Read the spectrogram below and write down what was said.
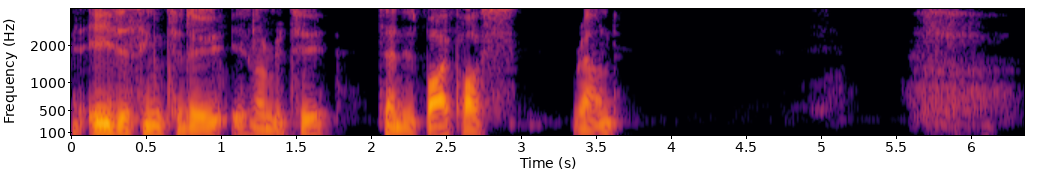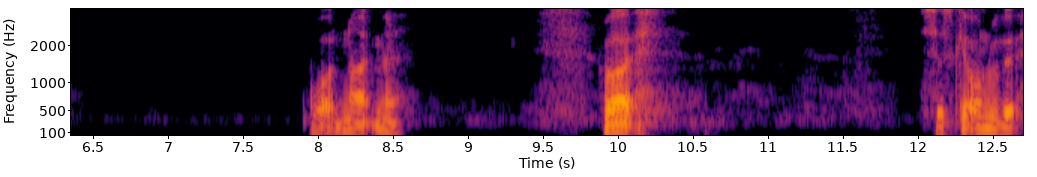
the easiest thing to do is number two, turn this bypass round. What a nightmare. Right, let's just get on with it.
